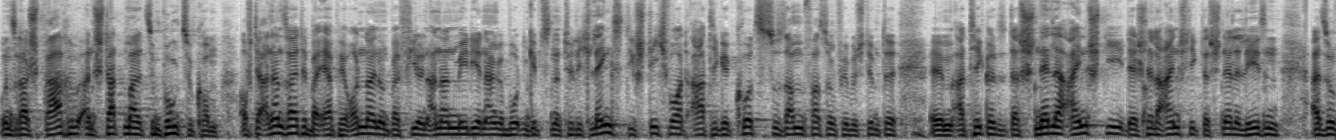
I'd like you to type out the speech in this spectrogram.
unserer Sprache, anstatt mal zum Punkt zu kommen. Auf der anderen Seite, bei RP Online und bei vielen anderen Medienangeboten gibt es natürlich längst die stichwortartige Kurzzusammenfassung für bestimmte ähm, Artikel, das schnelle Einstieg, der schnelle Einstieg, das schnelle Lesen, also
